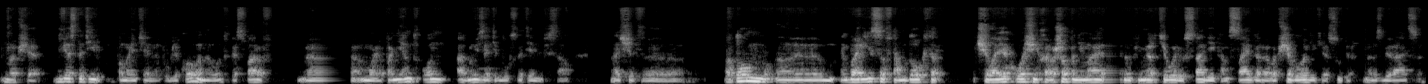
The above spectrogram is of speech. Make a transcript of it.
Вообще, две статьи по моей теме опубликованы. Вот Гаспаров, э, мой оппонент, он одну из этих двух статей написал. Значит, э, Потом Борисов, там, доктор, человек очень хорошо понимает, например, теорию стадий, там, Сайдера, вообще в логике супер разбирается.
